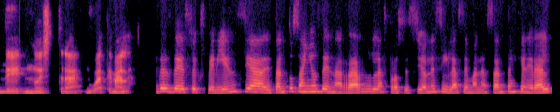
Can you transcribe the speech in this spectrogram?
de nuestra Guatemala. Desde su experiencia de tantos años de narrar las procesiones y la Semana Santa en general,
